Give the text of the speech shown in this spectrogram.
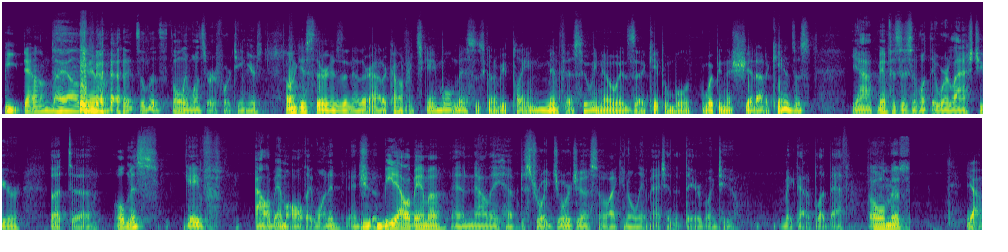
beat down by Alabama. it's, a, it's only once every 14 years. Oh, I guess there is another out of conference game. Ole Miss is going to be playing Memphis, who we know is uh, capable of whipping the shit out of Kansas. Yeah, Memphis isn't what they were last year, but uh, Ole Miss gave Alabama all they wanted and should have beat Alabama, and now they have destroyed Georgia. So I can only imagine that they are going to make that a bloodbath. Ole Miss. Yeah,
